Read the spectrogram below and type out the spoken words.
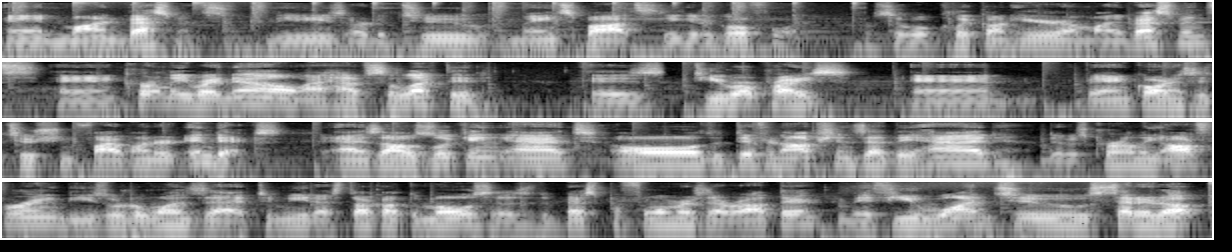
and my investments. These are the two main spots that you're to go for. So we'll click on here on my investments and currently right now I have selected is T. Rowe Price and Vanguard Institution 500 Index as I was looking at all the different options that they had that was currently offering, these were the ones that to me that stuck out the most as the best performers that were out there. If you want to set it up,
